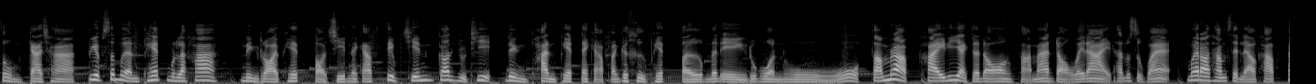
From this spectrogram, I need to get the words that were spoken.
สุ่มกาชาเปรียบเสมือนเพชรมูลค่า 100 เพชรต่อชิ้นนะครับ 10 ชิ้นก็อยู่ที่ 1,000 เพชรนะครับ มันก็คือเพชรเติมนั่นเองทุกคนโอ้โหสำหรับใครที่อยากจะดองสามารถดองไว้ได้ ถ้ารู้สึกว่าเมื่อเราทำเสร็จแล้วครับ แฟ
